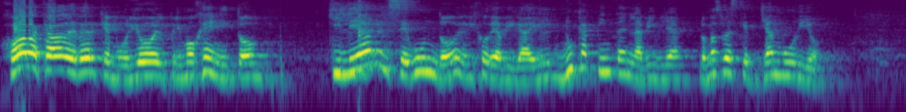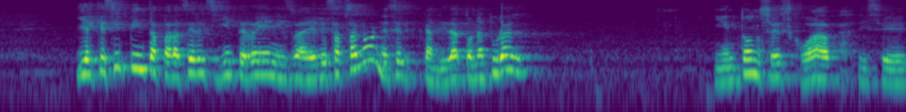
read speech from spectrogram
Joab acaba de ver que murió el primogénito, Gilead el segundo, el hijo de Abigail, nunca pinta en la Biblia, lo más probable es que ya murió. Y el que sí pinta para ser el siguiente rey en Israel es Absalón, es el candidato natural. Y entonces Joab dice,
